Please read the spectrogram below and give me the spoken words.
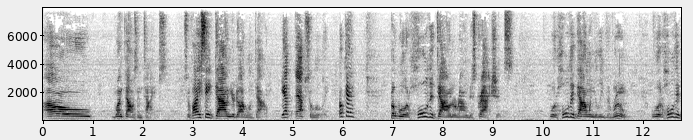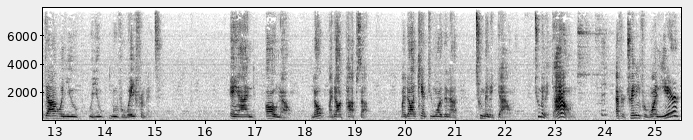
Oh, 1,000 times. So if I say down, your dog will down. Yep, absolutely. Okay but will it hold it down around distractions? Will it hold it down when you leave the room? Will it hold it down when you when you move away from it? And oh no, nope, my dog pops up. My dog can't do more than a two minute down. Two minute down? After training for one year,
